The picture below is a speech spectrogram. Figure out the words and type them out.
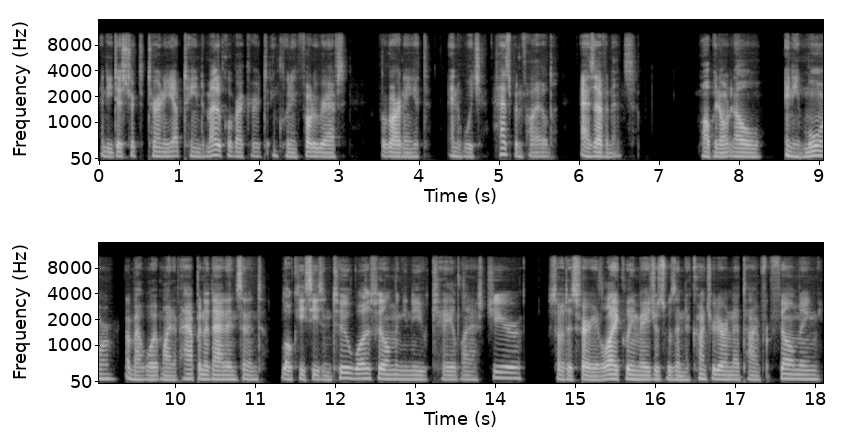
and the district attorney obtained medical records, including photographs regarding it, and which has been filed as evidence. While we don't know any more about what might have happened in that incident, Loki Season 2 was filming in the UK last year, so it is very likely Majors was in the country during that time for filming.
